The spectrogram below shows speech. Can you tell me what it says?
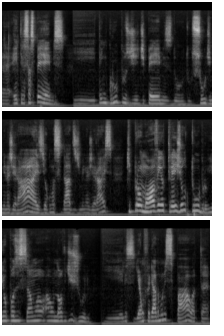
é, entre essas PMs. E tem grupos de, de PMs do, do, sul de Minas Gerais, de algumas cidades de Minas Gerais, que promovem o 3 de outubro, em oposição ao, ao 9 de julho. E, eles, e é um feriado municipal até.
